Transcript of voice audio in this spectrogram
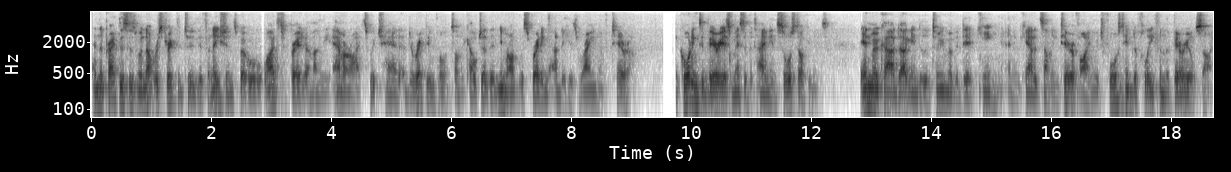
And the practices were not restricted to the Phoenicians, but were widespread among the Amorites, which had a direct influence on the culture that Nimrod was spreading under his reign of terror. According to various Mesopotamian source documents, Enmerkar dug into the tomb of a dead king and encountered something terrifying which forced him to flee from the burial site.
